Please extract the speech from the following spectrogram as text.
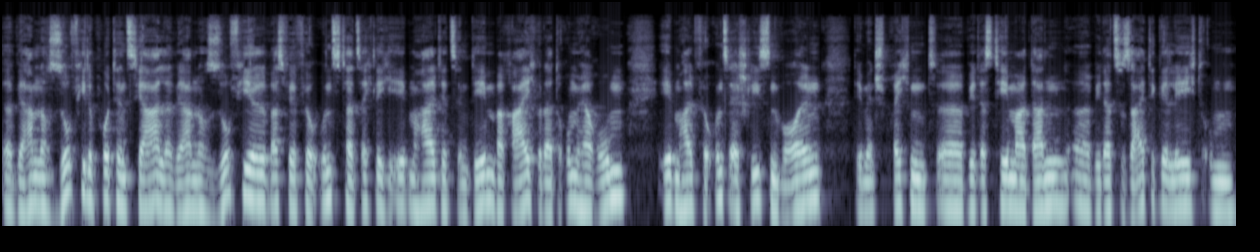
wir haben noch so viele Potenziale, wir haben noch so viel, was wir für uns tatsächlich eben halt jetzt in dem Bereich oder drumherum eben halt für uns erschließen wollen. Dementsprechend äh, wird das Thema dann äh, wieder zur Seite gelegt, um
